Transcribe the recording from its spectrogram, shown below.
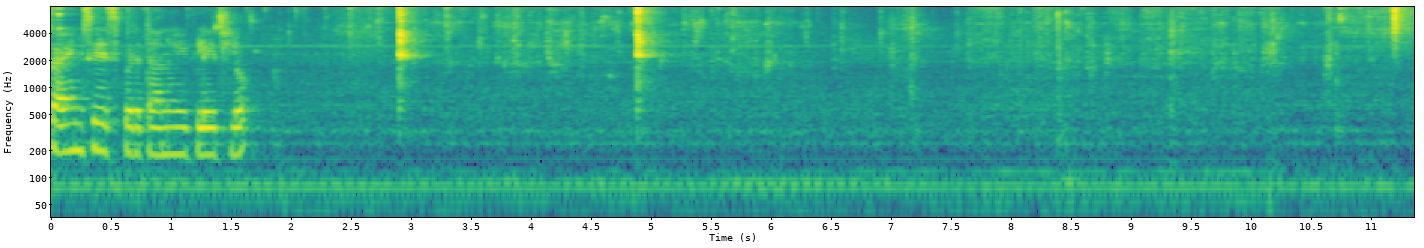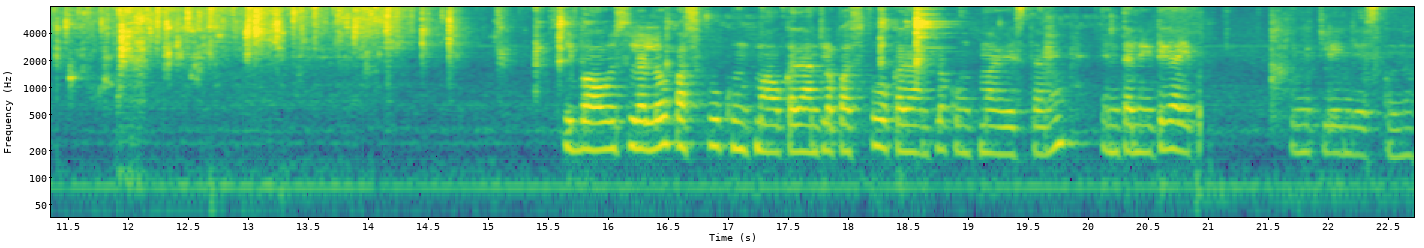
కాయిన్స్ వేసి పెడతాను ఈ ప్లేట్లో. ఈ బౌల్స్లలో పసుపు కుంకుమ ఒక దాంట్లో పసుపు ఒక దాంట్లో కుంకుమ వేస్తాను. ఎంత నీట్గా అయిపో ఇన్ని క్లీన్ చేసుకుందాం.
